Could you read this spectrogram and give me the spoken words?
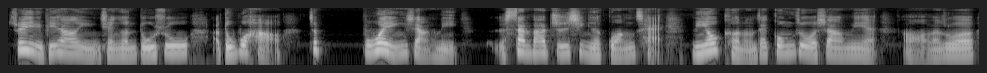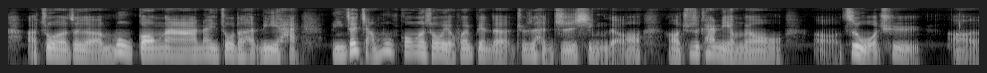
所以你平常以前可能读书啊读不好，这不会影响你。散发知性的光彩，你有可能在工作上面哦，比方说啊，做这个木工啊，那你做得很厉害。你在讲木工的时候，也会变得就是很知性的哦哦，就是看你有没有呃自我去呃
